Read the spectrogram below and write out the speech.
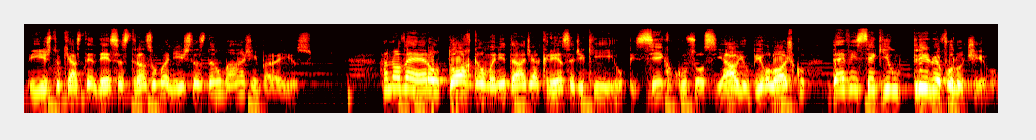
visto que as tendências transhumanistas dão margem para isso. A nova era outorga à humanidade a crença de que o psíquico, o social e o biológico devem seguir um trilho evolutivo,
